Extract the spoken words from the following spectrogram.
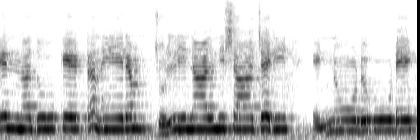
എന്നതു കേട്ട നേരം ചൊല്ലിനാൽ നിശാചരി എന്നോടുകൂടെ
